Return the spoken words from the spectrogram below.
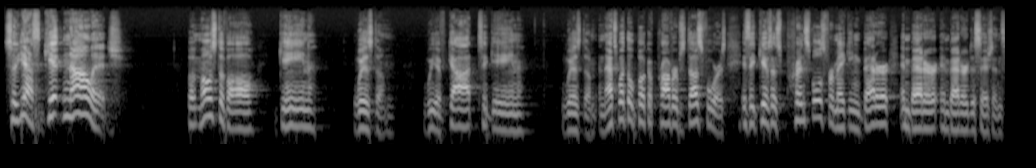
So, yes, get knowledge, but most of all, gain wisdom. We have got to gain wisdom. And that's what the book of Proverbs does for us is it gives us principles for making better and better and better decisions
